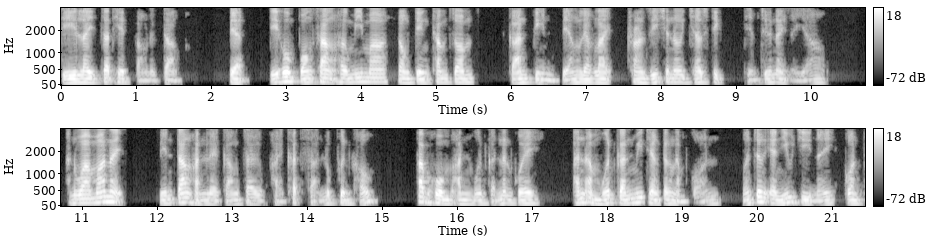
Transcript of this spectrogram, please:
ตีไลจัดเหตุบางเลือกตั้งแปดตีโฮมปองสร้างเฮามีมาลองเต็งทำจอมการปิ่นเปียงเลือกลาย transitional justice เจียมจื้อในในยาว อันว่ามาในเป็นตั้งหันแหลกลางใจภายคัดสารลูกเพื่อนเขาภาพโฮมอันเหมือนกันนั่นกวยอันอ่ำเหมือนกันมีแทงตั้งนำก่อน เหมือนจัง NUG ในก่อนไป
